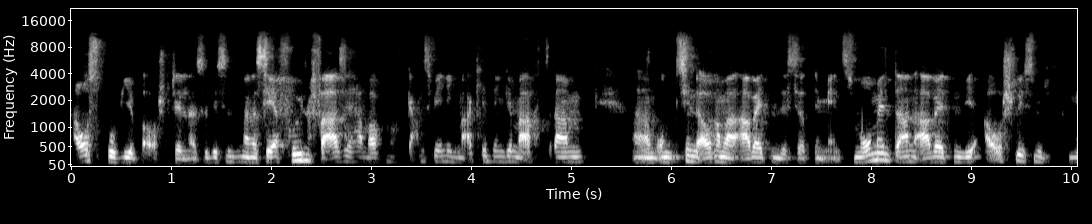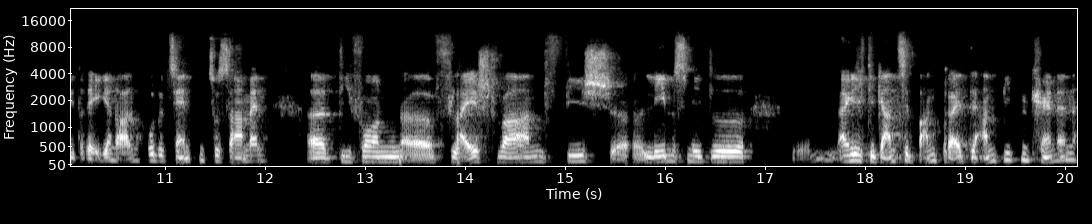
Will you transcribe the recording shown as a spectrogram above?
Ausprobierbaustellen. Also wir sind in einer sehr frühen Phase, haben auch noch ganz wenig Marketing gemacht ähm, ähm, und sind auch am Erarbeiten des Sortiments. Momentan arbeiten wir ausschließlich mit regionalen Produzenten zusammen, äh, die von äh, Fleischwaren, Fisch, äh, Lebensmittel, äh, eigentlich die ganze Bandbreite anbieten können,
